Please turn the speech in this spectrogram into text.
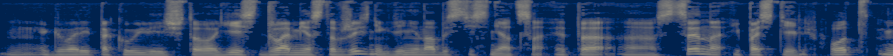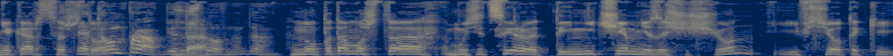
говорит такую вещь, что есть два места в жизни, где не надо стесняться. Это э, сцена и постель. Вот мне кажется, что... Это он прав, безусловно, да. да. Ну, потому что музицируя, ты ничем не защищен, и все-таки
